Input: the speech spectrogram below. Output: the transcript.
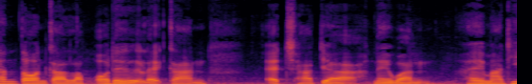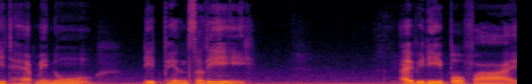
ขั้นตอนการรับออเดอร์ และการแอดชาร์จยาในวัน ให้มาที่แถบเมนู Dispensary IPD Profile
